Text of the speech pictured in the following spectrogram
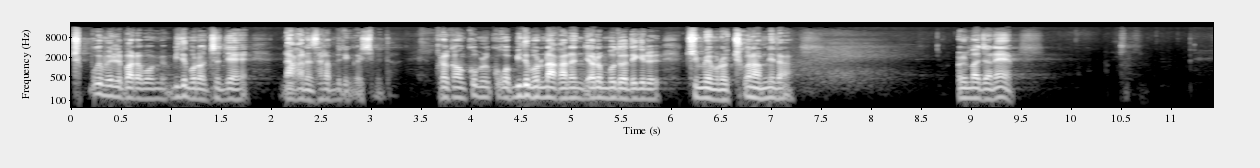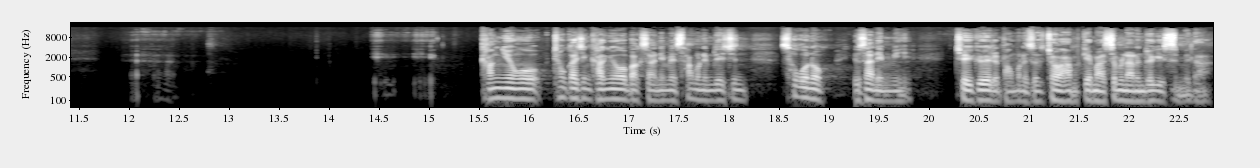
축복의 미를 바라보며 믿음으로 전제 나가는 사람들인 것입니다. 그럴까 꿈을 꾸고 믿음으로 나가는 여러분 모두가 되기를 주님으로 축원합니다. 얼마 전에 강영호 청가신 강영호 박사님의 사모님 되신 서건옥 여사님이 저희 교회를 방문해서 저와 함께 말씀을 나눈 적이 있습니다.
